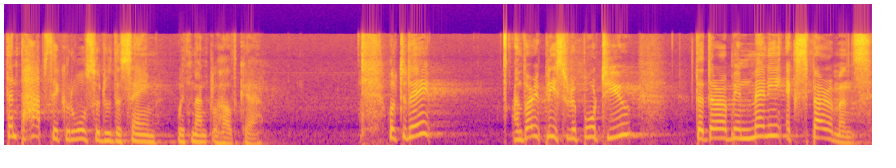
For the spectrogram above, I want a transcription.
then perhaps they could also do the same with mental health care. Well, today, I'm very pleased to report to you that there have been many experiments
